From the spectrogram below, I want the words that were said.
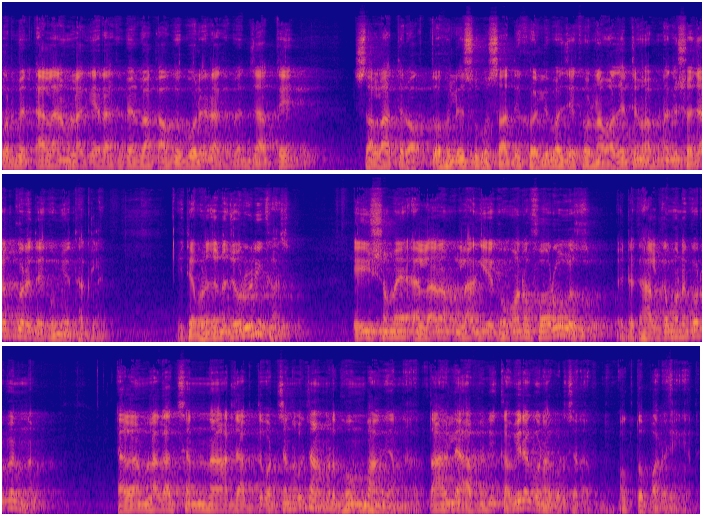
করবেন, অ্যালার্ম লাগিয়ে রাখবেন বা কাউকে বলে রাখবেন যাতে সালাতে রক্ত হলে, শুভ সাদিক হইলে বা যে কোনো নামাজের টাইম আপনাকে সজাগ করে দেয় ঘুমিয়ে থাকলে এটা আপনার জন্য জরুরি কাজ। এই সময় অ্যালার্ম লাগিয়ে ঘুমানো ফরজ। এটাকে হালকা মনে করবেন না। অ্যালার্ম লাগাচ্ছেন না আর জাগতে পারছেন না, বলছেন, আমার ঘুম ভাঙে না। তাহলে আপনি কাবিরা গোনা করছেন আপনি। অক্ত পার হয়ে গেলে।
